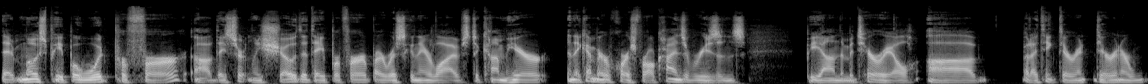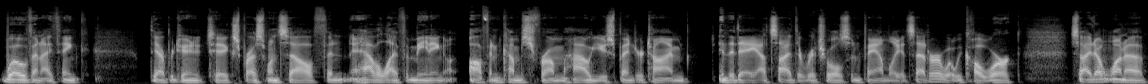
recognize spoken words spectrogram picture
that most people would prefer. Uh, they certainly show that they prefer it by risking their lives to come here. And they come here, of course, for all kinds of reasons beyond the material. Uh, but I think they're, in, they're interwoven. I think the opportunity to express oneself and have a life of meaning often comes from how you spend your time in the day outside the rituals and family, et cetera, what we call work. So I don't want to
